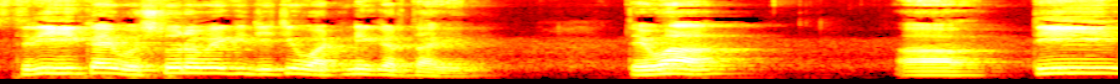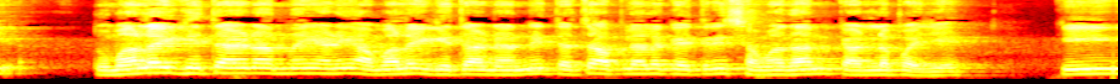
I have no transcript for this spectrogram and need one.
स्त्री ही काही वस्तू नव्हे की जिची वाटणी करता येईल. तेव्हा ती तुम्हालाही घेता येणार नाही आणि आम्हालाही घेता येणार नाही. त्याचं आपल्याला काहीतरी समाधान काढलं पाहिजे की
